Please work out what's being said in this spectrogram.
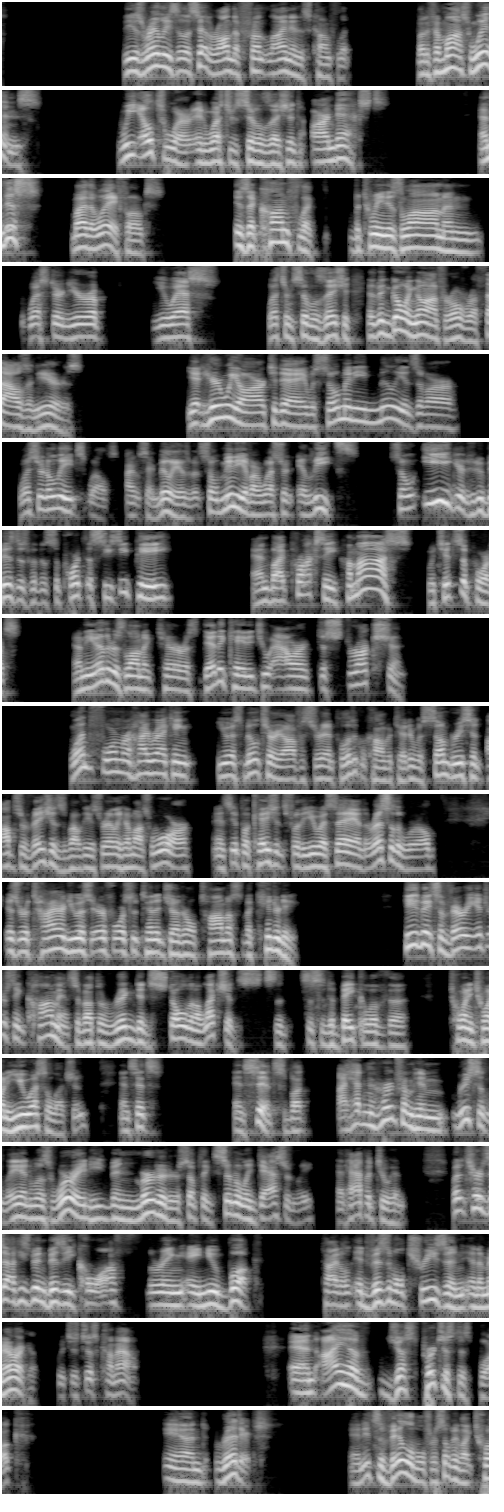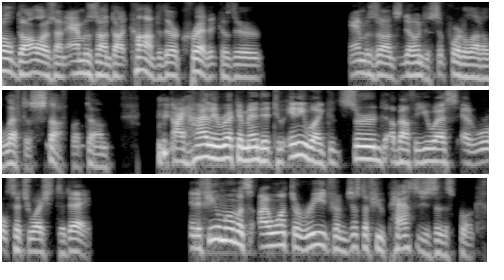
The Israelis, as I said, are on the front line in this conflict. But if Hamas wins, we elsewhere in Western civilization are next. And this, by the way, folks, is a conflict between Islam and Western Europe, US, Western civilization has been going on for over a thousand years. Yet here we are today with so many millions of our Western elites. Well, I don't say millions, but so many of our Western elites so eager to do business with and support the CCP and by proxy Hamas, which it supports, and the other Islamic terrorists dedicated to our destruction. One former high ranking U.S. military officer and political commentator with some recent observations about the Israeli Hamas war and its implications for the USA and the rest of the world is retired U.S. Air Force Lieutenant General Thomas McInerney. He's made some very interesting comments about the rigged and stolen elections since the debacle of the 2020 U.S. election, and since and since, but I hadn't heard from him recently and was worried he'd been murdered or something similarly dastardly had happened to him. But it turns out he's been busy co authoring a new book titled Invisible Treason in America, which has just come out. And I have just purchased this book. and read it. And it's available for something like $12 on Amazon.com to their credit because they're Amazon's known to support a lot of leftist stuff. But um, I highly recommend it to anyone concerned about the U.S. and world situation today. In a few moments, I want to read from just a few passages of this book,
